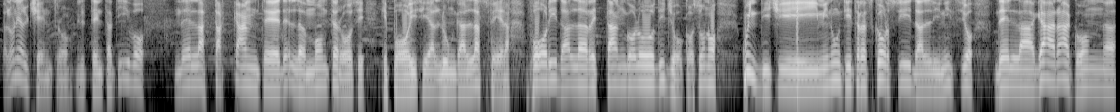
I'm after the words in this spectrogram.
Pallone al centro il tentativo dell'attaccante del Monterosi che poi si allunga la sfera fuori dal rettangolo di gioco. Sono 15 minuti trascorsi dall'inizio della gara con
